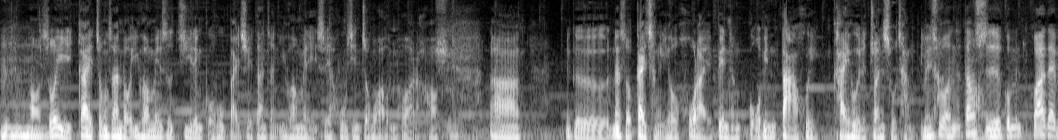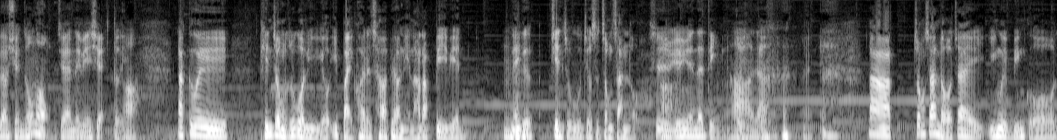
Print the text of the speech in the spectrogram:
嗯嗯哦，所以盖中山楼一方面是纪念国父百岁诞辰，一方面也是要复兴中华文化了哈。是那那个那时候盖成以后，后来变成国民大会开会的专属场地。没错，那当时国民国家代表选总统就在那边选。对啊，那各位听众，如果你有一百块的钞票，你拿到背面，嗯那个建筑物就是中山楼，是啊圆圆的顶哈。那中山楼在因为民国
